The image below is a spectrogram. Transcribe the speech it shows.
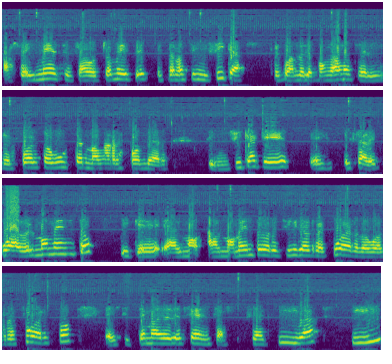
a seis meses, a ocho meses, esto no significa que cuando le pongamos el refuerzo booster no va a responder, significa que es, adecuado el momento y que al, al, momento de recibir el recuerdo o el refuerzo, el sistema de defensa se activa y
